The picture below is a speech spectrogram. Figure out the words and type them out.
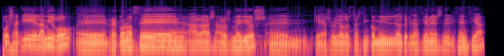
pues aquí el amigo eh, reconoce a, las, a, los medios que ha solicitado estas 5.000 autorizaciones de licencia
